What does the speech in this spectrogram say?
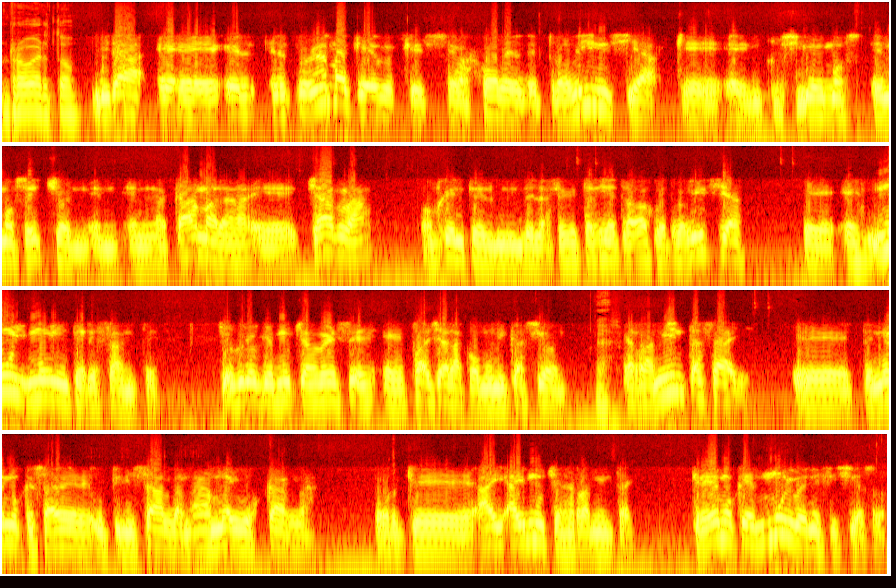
Roberto. Mira, eh, el, el, programa que, que se bajó de, provincia, que eh, inclusive hemos hemos hecho en, en, la Cámara, charla, con gente de la Secretaría de Trabajo de provincia, eh, es muy, muy interesante. Yo creo que muchas veces eh, falla la comunicación. Herramientas hay, eh, tenemos que saber utilizarlas, nada más y buscarlas, porque hay, hay muchas herramientas. Creemos que es muy beneficioso.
